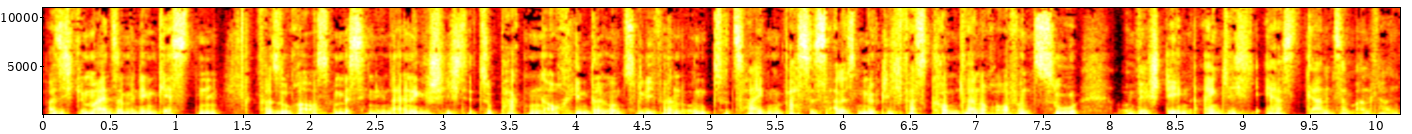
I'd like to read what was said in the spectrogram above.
was ich gemeinsam mit den Gästen versuche auch so ein bisschen in eine Geschichte zu packen, auch Hintergrund zu liefern und zu zeigen, was ist alles möglich, was kommt da noch auf uns zu und wir stehen eigentlich erst ganz am Anfang.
